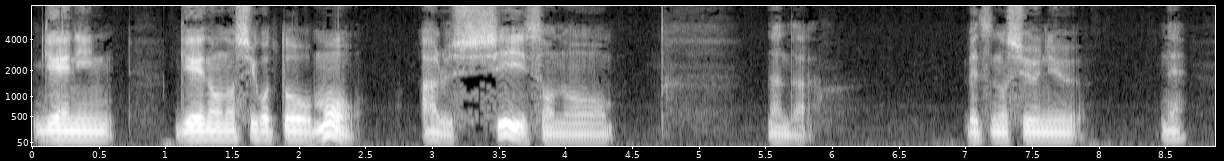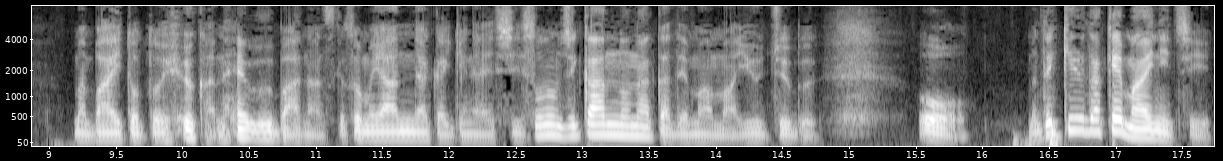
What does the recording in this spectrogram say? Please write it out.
芸人、芸能の仕事もあるし、その、なんだ、別の収入、ね。まあ、バイトというかね、ウーバーなんですけど、それもやんなきゃいけないし、その時間の中で、まあまあ、YouTube を、できるだけ毎日、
